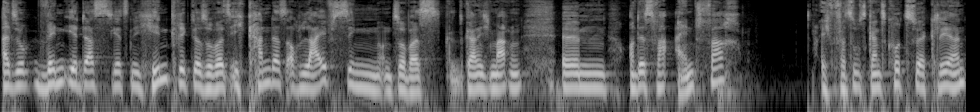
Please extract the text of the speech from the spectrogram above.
also wenn ihr das jetzt nicht hinkriegt oder sowas, ich kann das auch live singen und sowas, kann ich machen. Ähm, und es war einfach, ich versuche es ganz kurz zu erklären.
